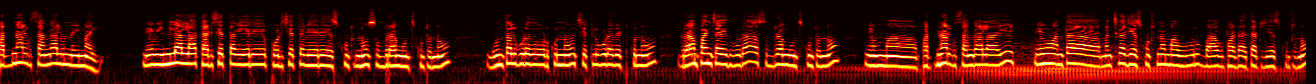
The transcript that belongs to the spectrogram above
పద్నాలుగు సంఘాలు ఉన్నాయి మాయి. మేము ఇండ్లల్లో తడి చెత్త వేరే పొడి చెత్త వేరే వేసుకుంటున్నాం శుభ్రంగా ఉంచుకుంటున్నాం. గుంతలు కూడా తోడుకున్నాం చెట్లు కూడా పెట్టుకున్నాం. గ్రామ పంచాయతీ కూడా శుభ్రంగా ఉంచుకుంటున్నాం. మేము మా పద్నాలుగు సంఘాలు అయి మేము అంతా మంచిగా చేసుకుంటున్నాం. మా ఊరు బాగుపడేటట్టు చేసుకుంటున్నాం.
